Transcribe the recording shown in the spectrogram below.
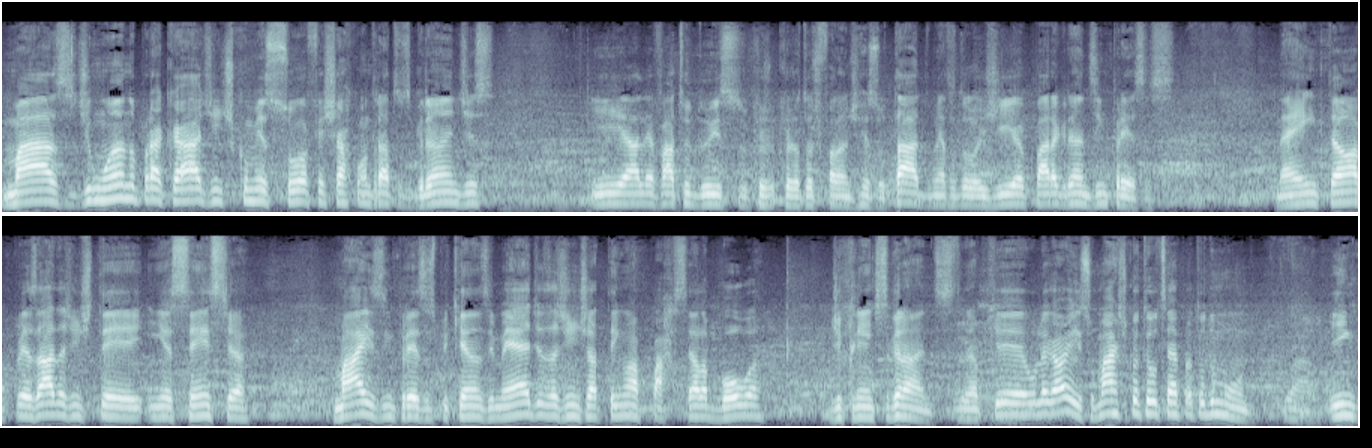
mas de um ano para cá a gente começou a fechar contratos grandes e a levar tudo isso que eu, que eu já estou te falando de resultado, metodologia, para grandes empresas. Né? Então, apesar da gente ter, em essência, mais empresas pequenas e médias, a gente já tem uma parcela boa de clientes grandes. Né? Porque o legal é isso, o marketing de conteúdo serve para todo mundo. Claro. E em,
